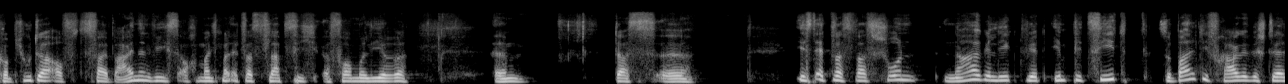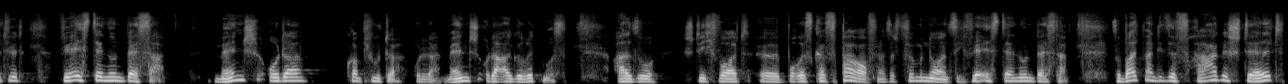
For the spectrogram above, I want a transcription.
Computer auf zwei Beinen, wie ich es auch manchmal etwas flapsig äh, formuliere. Ähm, das äh, ist etwas, was schon nahegelegt wird, implizit, sobald die Frage gestellt wird, wer ist denn nun besser? Mensch oder Computer oder Mensch oder Algorithmus? Also Stichwort äh, Boris Kasparov 1995. Wer ist denn nun besser? Sobald man diese Frage stellt,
